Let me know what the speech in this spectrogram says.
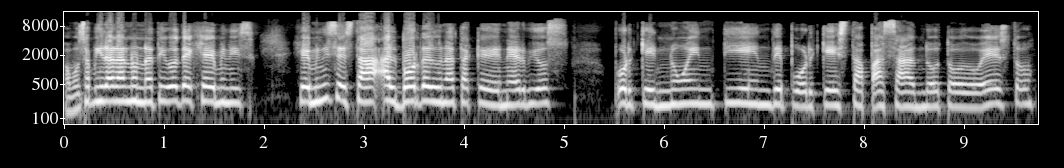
Vamos a mirar a los nativos de Géminis. Géminis está al borde de un ataque de nervios porque no entiende por qué está pasando todo esto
